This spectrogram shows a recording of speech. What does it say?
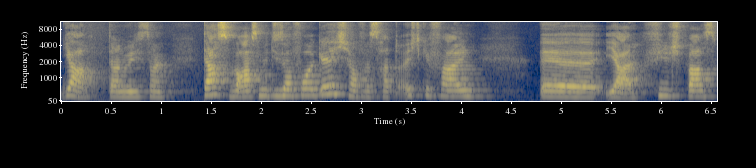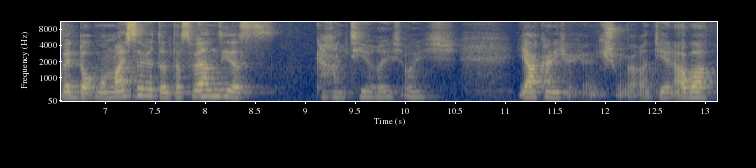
Ja, dann würde ich sagen, das war's mit dieser Folge. Ich hoffe, es hat euch gefallen. Äh, ja, viel Spaß, wenn Dortmund Meister wird. Und das werden sie. Das Garantiere ich euch. Ja, kann ich euch eigentlich schon garantieren. Aber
